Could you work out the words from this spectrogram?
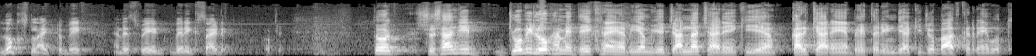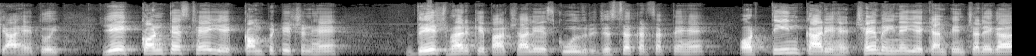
looks like to be, and it's very, very exciting. Okay. तो सुशांत जी, जो भी लोग हमें देख रहे हैं, अभी हम ये जानना चाह रहे हैं कि ये हम कर क्या रहे हैं, बेहतर इंडिया की जो बात कर रहे हैं, वो क्या है? तो ये कॉन्टेस्ट है, ये कंपटीशन है। देश भर के पाठशाले स्कूल रजिस्टर कर सकते हैं और तीन कार्य हैं। छः महीने ये कैंपेन चलेगा।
